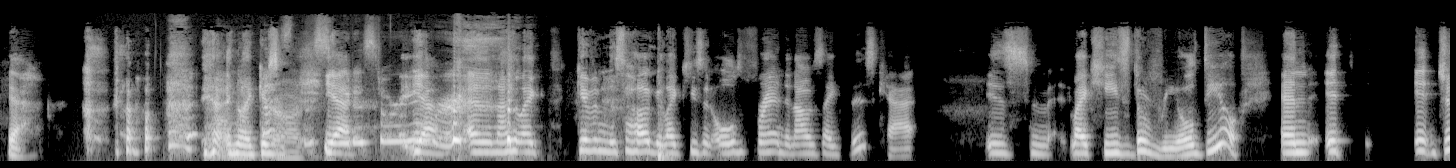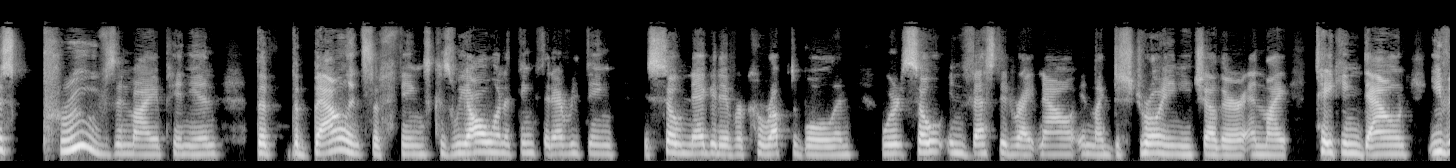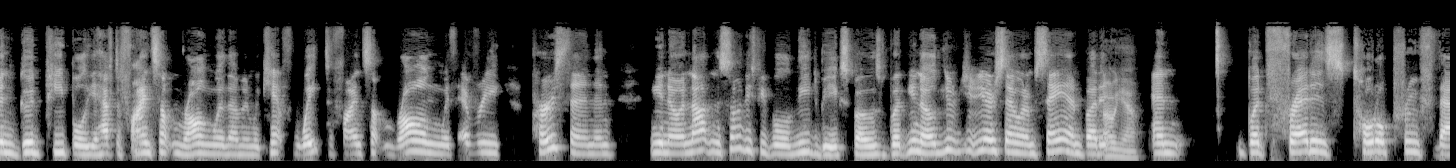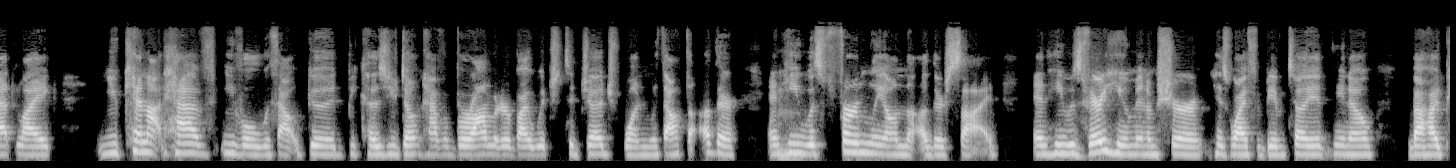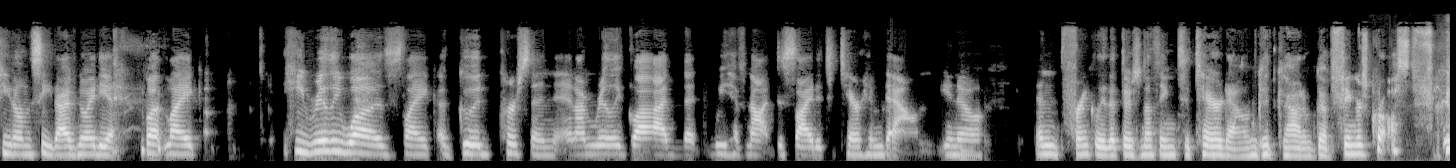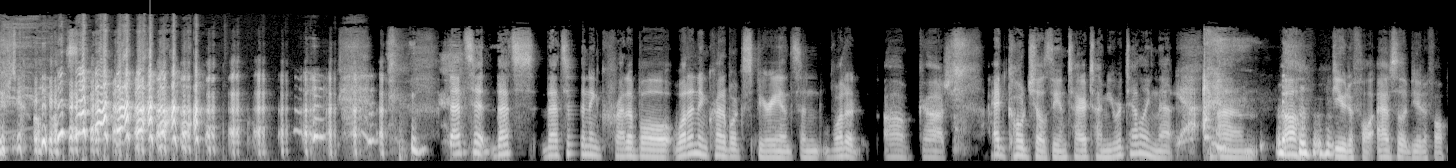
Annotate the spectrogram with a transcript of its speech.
Yeah. yeah. Oh and like gives, yeah, yeah. Ever. And I like give him this hug like he's an old friend. And I was like, this cat is like he's the real deal. And it it just proves, in my opinion, the the balance of things because we all want to think that everything is so negative or corruptible and we're so invested right now in like destroying each other and like taking down even good people. You have to find something wrong with them and we can't wait to find something wrong with every person and you know and not and some of these people need to be exposed but you know you, you understand what i'm saying but it, oh yeah. and but fred is total proof that like you cannot have evil without good because you don't have a barometer by which to judge one without the other. And mm-hmm. he was firmly on the other side. And he was very human. I'm sure his wife would be able to tell you you know about how he peed on the seat. I have no idea. But like he really was like a good person. And i'm really glad that we have not decided to tear him down you know. Mm-hmm. and frankly that there's nothing to tear down. Good god i'm got fingers crossed, fingers crossed. that's it. That's that's an incredible. What an incredible experience, and what a oh gosh, I had cold chills the entire time you were telling that. Yeah. Um, oh, beautiful, absolutely beautiful.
